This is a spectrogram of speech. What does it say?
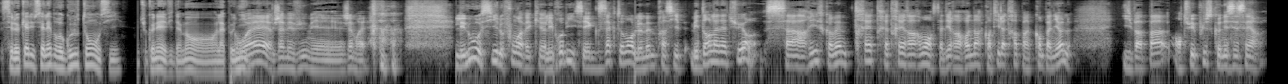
C'est le cas du célèbre glouton aussi. Tu connais évidemment en Laponie. Ouais, jamais vu, mais j'aimerais. les loups aussi le font avec les brebis, c'est exactement le même principe. Mais dans la nature, ça arrive quand même très très très rarement. C'est-à-dire un renard, quand il attrape un campagnol, il va pas en tuer plus que nécessaire.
